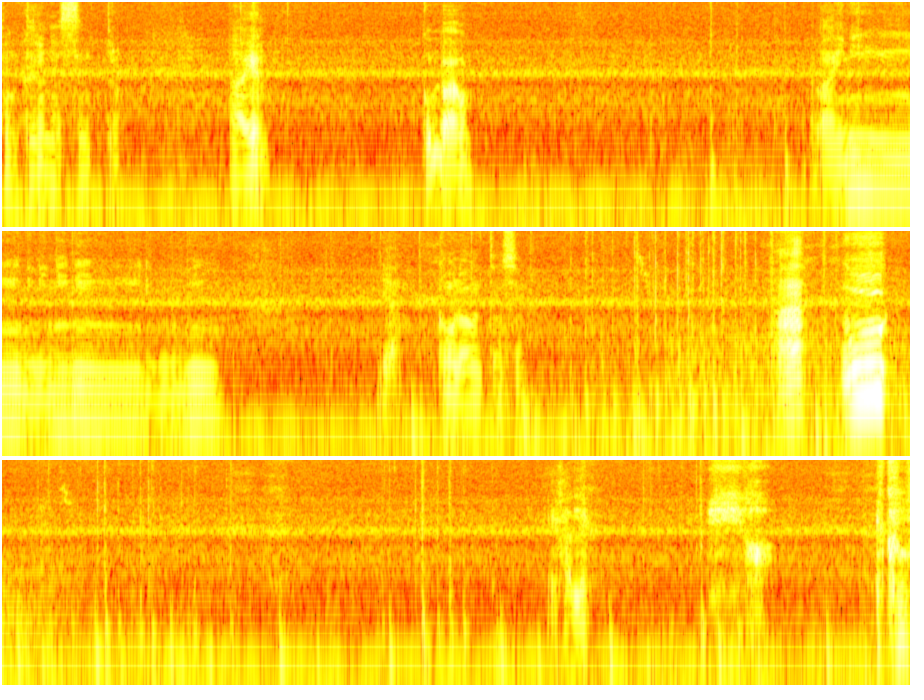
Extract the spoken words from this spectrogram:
Puntero en el centro. A ver. ¿Cómo lo hago? Ya, ¿cómo lo hago entonces? Ah uh. Ah. Es como...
